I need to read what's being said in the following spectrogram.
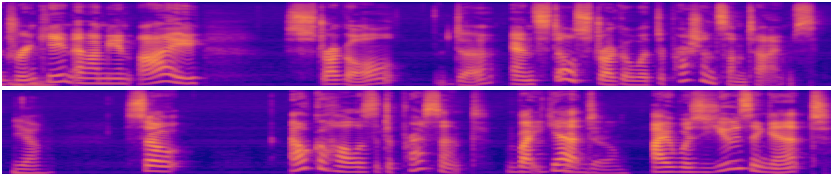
drinking and I mean I struggle duh, and still struggle with depression sometimes. Yeah. So alcohol is a depressant, but yet Bingo. I was using it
